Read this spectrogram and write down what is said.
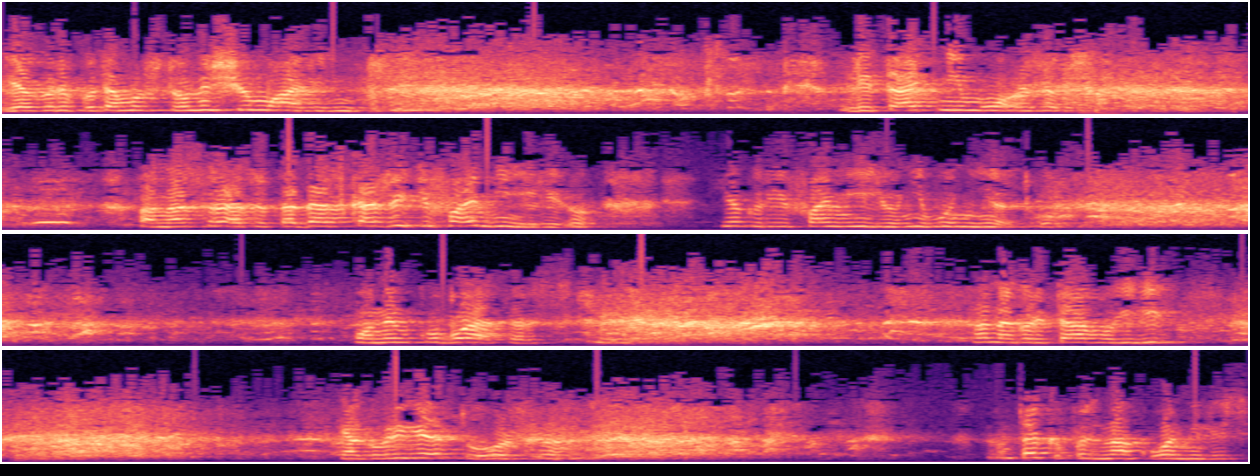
Я говорю, потому что он еще маленький. Летать не может. Она сразу, тогда скажите фамилию. Я говорю, и фамилии у него нету. Он инкубаторский. Она говорит, а вы? Я говорю, я тоже. Ну, так и познакомились.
